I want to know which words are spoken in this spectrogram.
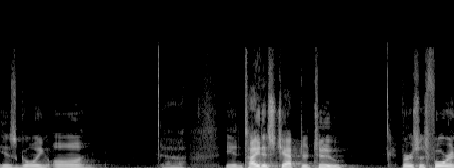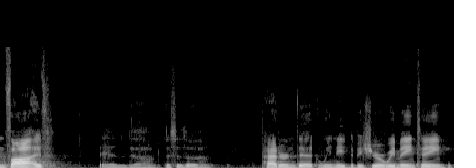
is going on. Uh, in Titus chapter 2, verses 4 and 5, and uh, this is a pattern that we need to be sure we maintain.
